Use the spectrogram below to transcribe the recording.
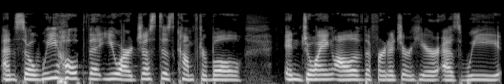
And so we hope that you are just as comfortable enjoying all of the furniture here as we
